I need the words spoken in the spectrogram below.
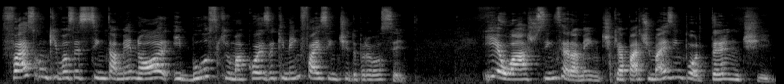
faz com que você se sinta menor e busque uma coisa que nem faz sentido para você. E eu acho, sinceramente, que a parte mais importante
